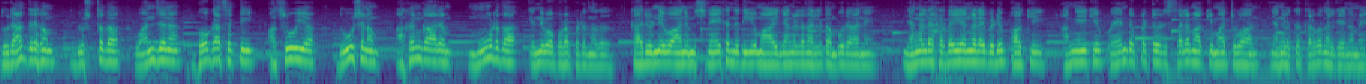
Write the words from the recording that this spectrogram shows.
ദുരാഗ്രഹം ദുഷ്ടത വഞ്ചന ഭോഗാസക്തി അസൂയ ദൂഷണം അഹങ്കാരം മൂഢത എന്നിവ പുറപ്പെടുന്നത്. കരുണ്യവാനും സ്നേഹനിധിയുമായി ഞങ്ങളുടെ നല്ല തമ്പുരാനെ ഞങ്ങളുടെ ഹൃദയങ്ങളെ വെടുപ്പാക്കി അങ്ങേക്ക് വേണ്ടപ്പെട്ട ഒരു സ്ഥലമാക്കി മാറ്റുവാൻ ഞങ്ങൾക്ക് കൃപ നൽകണമേ.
